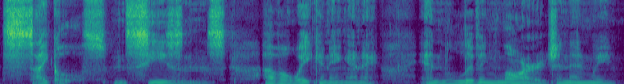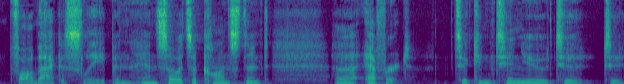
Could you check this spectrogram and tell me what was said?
cycles and seasons of awakening and a, and living large and then we fall back asleep. And, and so it's a constant uh, effort to continue to, to,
